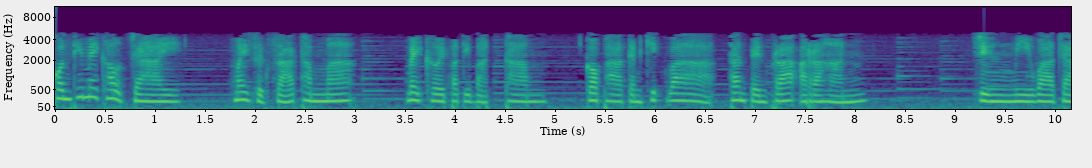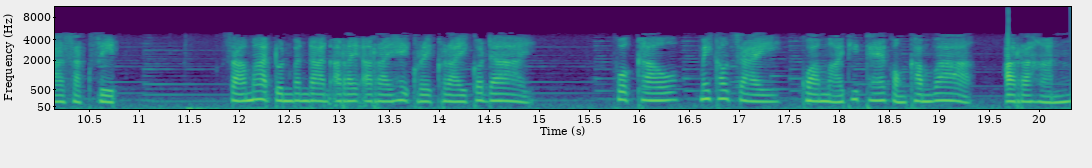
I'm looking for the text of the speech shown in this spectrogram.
คนที่ไม่เข้าใจ ไม่ศึกษาธรรมะ ไม่เคยปฏิบัติธรรม ก็พากันคิดว่าท่านเป็นพระอรหันต์จึงมีวาจาศักดิ์สิทธิ์ สามารถดลบันดาลอะไรอะไรให้ใครๆก็ได้ พวกเขาไม่เข้าใจความหมายที่แท้ของคำว่าอรหันต์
